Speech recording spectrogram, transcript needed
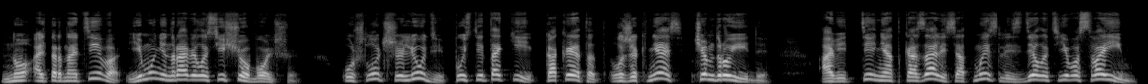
Но альтернатива ему не нравилась еще больше. Уж лучше люди, пусть и такие, как этот лжекнязь, чем друиды. А ведь те не отказались от мысли сделать его своим.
